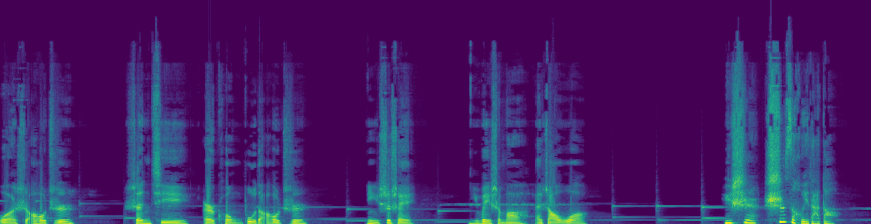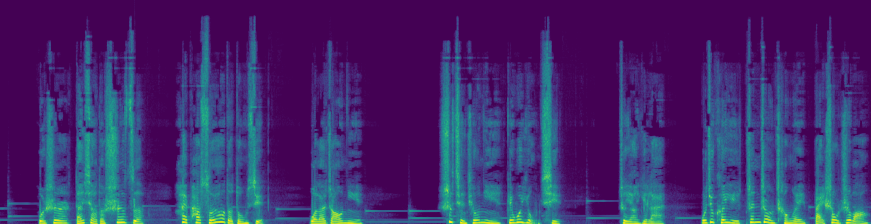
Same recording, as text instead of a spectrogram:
我是奥芝，神奇而恐怖的奥芝。你是谁？你为什么来找我？”于是狮子回答道：“我是胆小的狮子，害怕所有的东西。我来找你。”是请求你给我勇气，这样一来，我就可以真正成为百兽之王，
